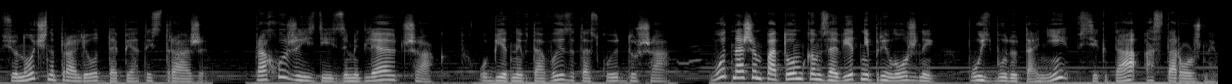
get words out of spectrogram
всю ночь напролет до пятой стражи. Прохожие здесь замедляют шаг, у бедной вдовы затаскует душа. Вот нашим потомкам завет непреложный, пусть будут они всегда осторожны.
